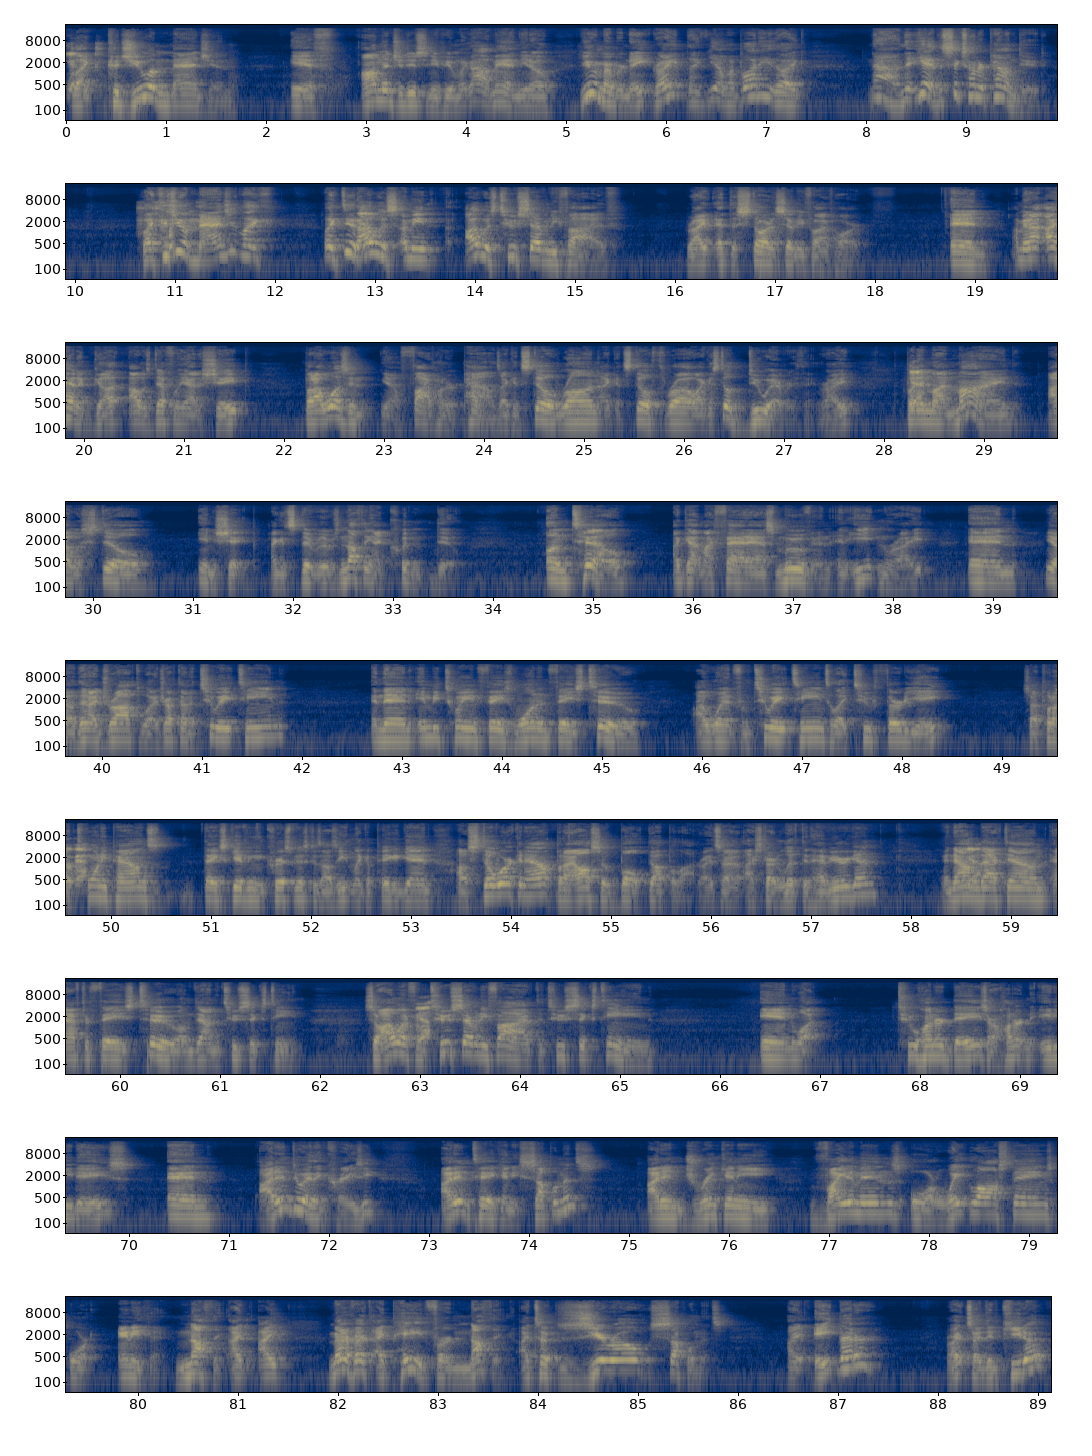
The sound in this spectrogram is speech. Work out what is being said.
Yeah. like, could you imagine if I'm introducing you to people, I'm like, oh man, you know, you remember Nate, right? Like, you know, my buddy. They're like, nah, Nate, yeah, the 600 pound dude. Like, could you imagine? Like, like, dude, I was. I mean, I was 275, right at the start of 75 hard, and I mean, I, I had a gut. I was definitely out of shape, but I wasn't, you know, 500 pounds. I could still run. I could still throw. I could still do everything, right? But Yeah. in my mind, I was still in shape. I could still. There was nothing I couldn't do until I got my fat ass moving and eating right. And, you know, then I dropped what? I dropped down to 218. And then in between phase one and phase two, I went from 218 to like 238. So I put on Okay. 20 pounds Thanksgiving and Christmas because I was eating like a pig again. I was still working out, but I also bulked up a lot, right? So I I started lifting heavier again. And now I'm back down after phase two, I'm down to 216. So I went from Yeah. 275 to 216 in what 200 days or 180 days, and I didn't do anything crazy. I didn't take any supplements. I didn't drink any vitamins or weight loss things or anything. Nothing. I, I matter of fact, I paid for nothing. I took zero supplements. I ate better, right? So I did keto,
